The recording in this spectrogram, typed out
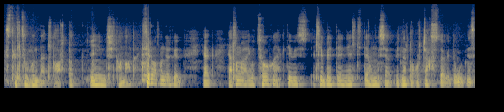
сэтгэл зүйн хүн байдалд ордог ийм шалтгаан байна. Тэр болгон дээр тэгээд яг ялангуяа айгүй цөөхөн активист LGBT нээлттэй хүмүүсээ бид нар дуурж авах хэрэгтэй гэдэг үүднээс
